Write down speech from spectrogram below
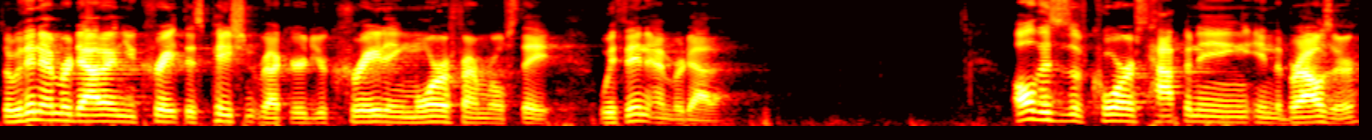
So within Ember data, and you create this patient record, you're creating more ephemeral state within Ember data. All this is, of course, happening in the browser.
